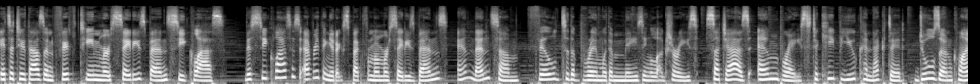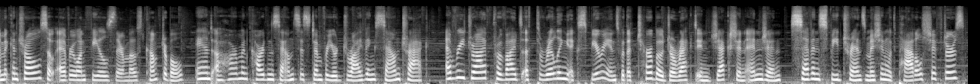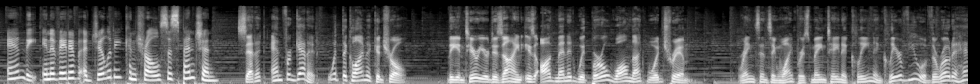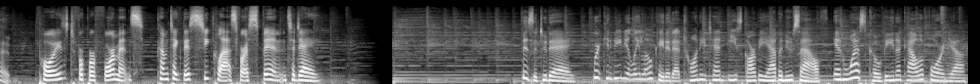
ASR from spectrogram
It's a 2015 Mercedes Benz C Class. This C Class is everything you'd expect from a Mercedes Benz, and then some. Filled to the brim with amazing luxuries, such as mbrace to keep you connected, dual zone climate control so everyone feels they're most comfortable, and a Harman Kardon sound system for your driving soundtrack. Every drive provides a thrilling experience with a turbo direct injection engine, 7 speed transmission with paddle shifters, and the innovative agility control suspension. Set it and forget it with the climate control. The interior design is augmented with burl walnut wood trim. Rain sensing wipers maintain a clean and clear view of the road ahead. Poised for performance. Come take this C Class for a spin today. Visit today. We're conveniently located at 2010 East Garvey Avenue South in West Covina, California.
